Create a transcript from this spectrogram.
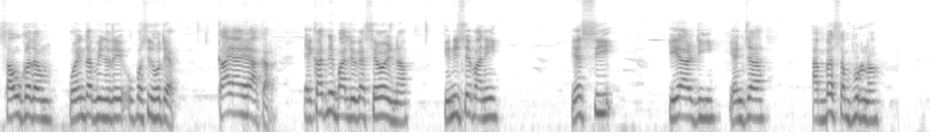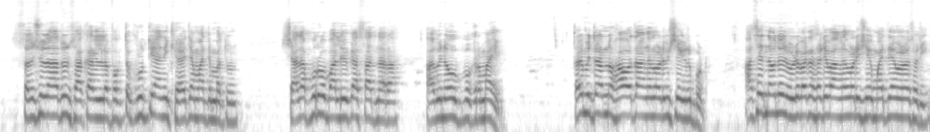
साऊ कदम वनिता पिंजरे उपस्थित होत्या. काय आहे आकार? एकात्मिक बालविकास सेवा योजना युनिसेफ आणि S C A R T यांचा अभ्यास संपूर्ण संशोधनातून साकारलेला फक्त कृती आणि खेळाच्या माध्यमातून शालापूर्व बालविकास साधणारा अभिनव उपक्रम आहे. तर मित्रांनो हा होता अंगणवाडी रिपोर्ट असेच नवनवीन व्हिडिओ बघण्यासाठी व अंगणवाडी विषयक माहिती मिळवण्यासाठी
